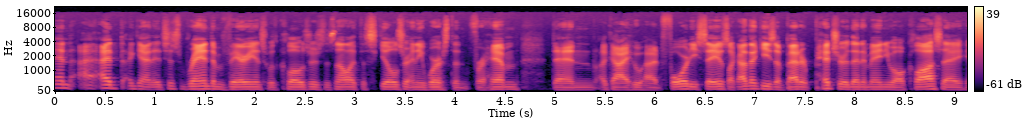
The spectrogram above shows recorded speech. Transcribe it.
And I, I, again, it's just random variance with closers. It's not like the skills are any worse than for him than a guy who had 40 saves. Like I think he's a better pitcher than Emmanuel Clase.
